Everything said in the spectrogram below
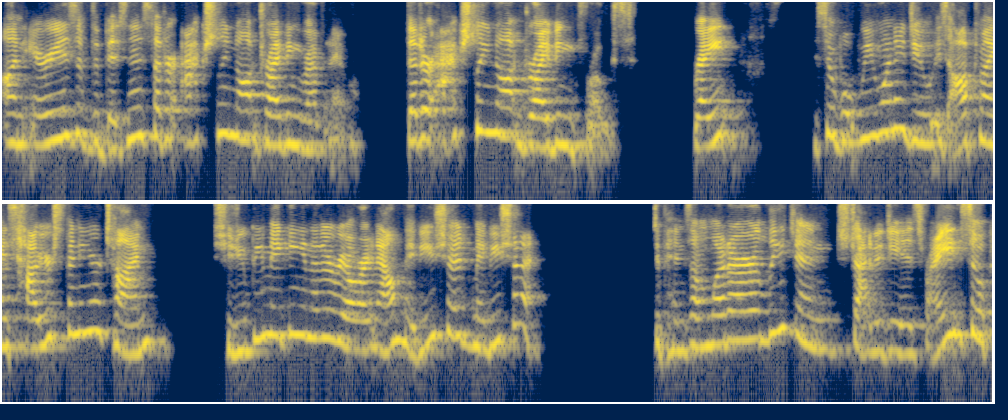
on areas of the business that are actually not driving revenue, that are actually not driving growth, right? So, what we want to do is optimize how you're spending your time. Should you be making another reel right now? Maybe you should, maybe you shouldn't depends on what our lead gen strategy is, right? So,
